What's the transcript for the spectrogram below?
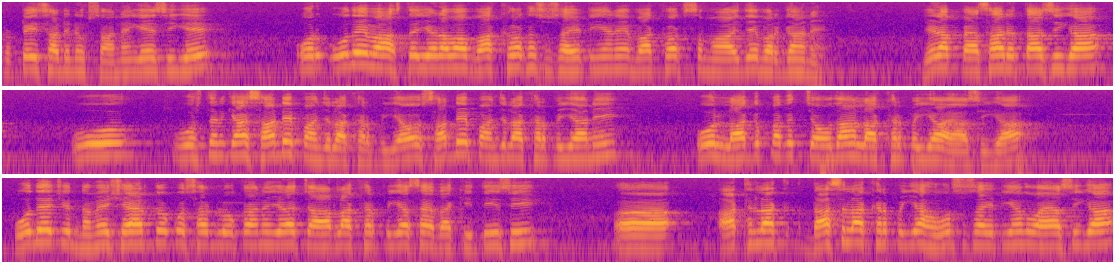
ਟੁੱਟੇ ਸਾਡੇ ਨੁਕਸਾਨੇ ਗਏ ਸੀਗੇ, ਔਰ ਉਹਦੇ ਵਾਸਤੇ ਜਿਹੜਾ ਵਾ ਵੱਖ-ਵੱਖ ਸੁਸਾਇਟੀਆਂ ਨੇ, ਵੱਖ-ਵੱਖ ਸਮਾਜ ਦੇ ਵਰਗਾਂ ਨੇ ਜਿਹੜਾ ਪੈਸਾ ਦਿੱਤਾ ਸੀਗਾ, ਉਹ ਉਸ ਦਿਨ ਕਿਹਾ 5.5 ਲੱਖ ਰੁਪਈਆ, ਉਹ 5.5 ਲੱਖ ਰੁਪਈਆ ਨੇ ਉਹ ਲਗਭਗ 14 ਲੱਖ ਰੁਪਈਆ ਆਇਆ ਸੀਗਾ। ਉਹਦੇ ਚ ਨਵੇਂ ਸ਼ਹਿਰ ਤੋਂ ਕੁਝ ਸਾਡੇ ਲੋਕਾਂ ਨੇ ਜਿਹੜਾ 4 ਲੱਖ ਰੁਪਈਆ ਸਹਾਇਤਾ ਕੀਤੀ ਸੀ 8 ਲੱਖ 10 ਲੱਖ ਰੁਪਈਆ ਹੋਰ ਸੁਸਾਇਟੀਆਂ ਤੋਂ ਆਇਆ ਸੀਗਾ।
